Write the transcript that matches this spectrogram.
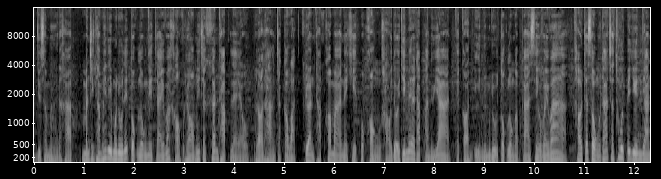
สอยู่เสมอนะครับ มันจึงทำให้เรมูรุได้ตกลงในใจว่าเขาพร้อมที่จะเคลื่อนทัพแล้ว เพราะทางจักรวรรดิเคลื่อนทัพเข้ามาในเขตปกครองของเขาโดยที่ไม่ได้รับอนุญาต แต่ก่อนอื่นเรมูรุตกลงกับกาเซลไว้ว่า เขาจะส่งราชทูตไปยืนยัน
